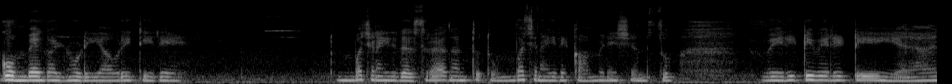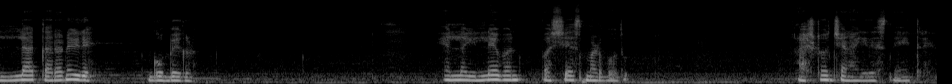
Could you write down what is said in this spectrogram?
ಗೊಂಬೆಗಳು ನೋಡಿ ಯಾವ ರೀತಿ ಇದೆ. ತುಂಬ ಚೆನ್ನಾಗಿದೆ. ದಸರಾಗಂತೂ ತುಂಬ ಚೆನ್ನಾಗಿದೆ. ಕಾಂಬಿನೇಷನ್ಸು ವೆರೈಟಿ ವೆರೈಟಿ ಎಲ್ಲ ಥರನೂ ಇದೆ ಗೊಂಬೆಗಳು. ಎಲ್ಲ ಇಲ್ಲೇ ಬಂದು ಪರ್ಚೇಸ್ ಮಾಡ್ಬೋದು. ಅಷ್ಟೊಂದು ಚೆನ್ನಾಗಿದೆ ಸ್ನೇಹಿತರೆ.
